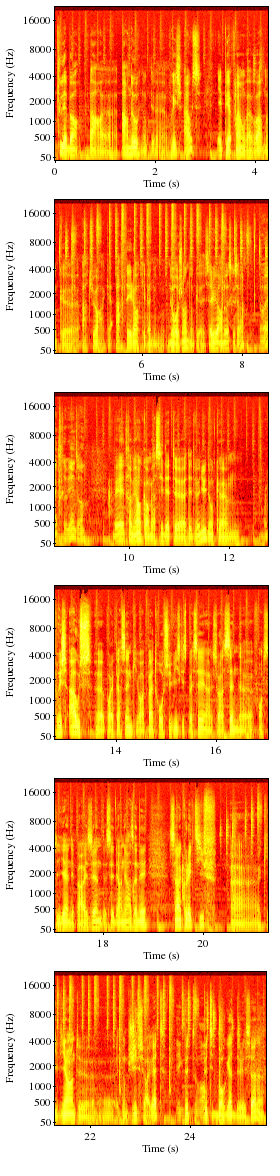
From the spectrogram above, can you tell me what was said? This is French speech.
tout d'abord par euh, Arnaud donc de Vrish House, et puis après on va voir donc euh, Arthur Art Taylor qui va nous, nous rejoindre. Donc euh, salut Arnaud, est-ce que ça va? Ouais, très bien, et toi? Mais Très bien, encore merci d'être euh, venu. Donc Vrish House, euh, pour les personnes qui n'auraient pas trop suivi ce qui se passait euh, sur la scène euh, francilienne et parisienne de ces dernières années, c'est un collectif qui vient de donc Gif sur Yvette, petite bourgade de l'Essonne,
